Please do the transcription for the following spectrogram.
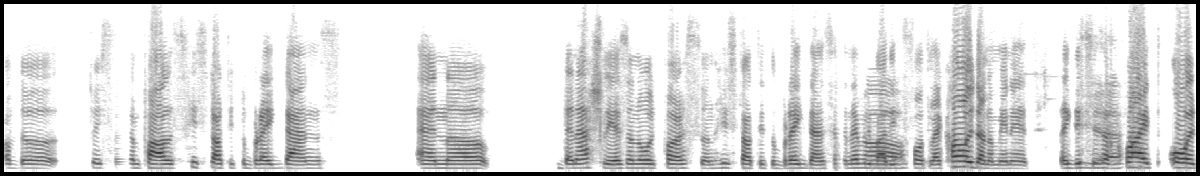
of the twist and pulse he started to break dance and uh, then ashley as an old person he started to break dance and everybody Ah. thought like hold on a minute like this is a quite old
